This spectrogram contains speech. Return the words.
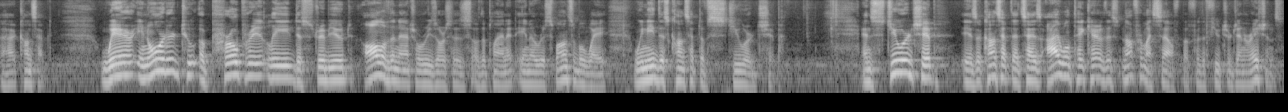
uh, concept, where in order to appropriately distribute all of the natural resources of the planet in a responsible way, we need this concept of stewardship. And stewardship is a concept that says, I will take care of this not for myself, but for the future generations.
